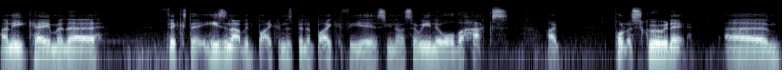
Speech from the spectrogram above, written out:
and he came and uh, fixed it. He's an avid biker and has been a biker for years, you know, so he knew all the hacks, like putting a screw in it, um,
